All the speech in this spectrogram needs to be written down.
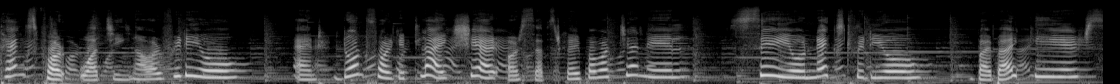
Thanks for watching our video and don't forget like, share or subscribe our channel. See you next video. Bye bye kids.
